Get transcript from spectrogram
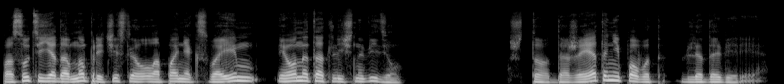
По сути, я давно причислил Лопаня к своим, и он это отлично видел. Что, даже это не повод для доверия?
